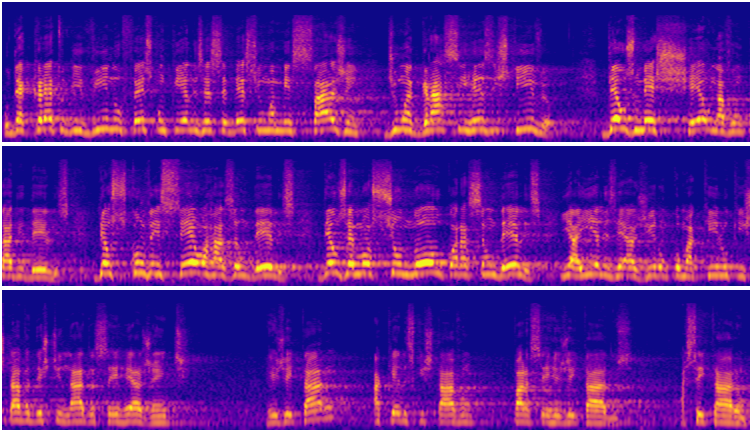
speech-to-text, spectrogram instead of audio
O decreto divino fez com que eles recebessem uma mensagem de uma graça irresistível. Deus mexeu na vontade deles, Deus convenceu a razão deles, Deus emocionou o coração deles, e aí eles reagiram como aquilo que estava destinado a ser reagente. Rejeitaram aqueles que estavam para ser rejeitados, aceitaram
